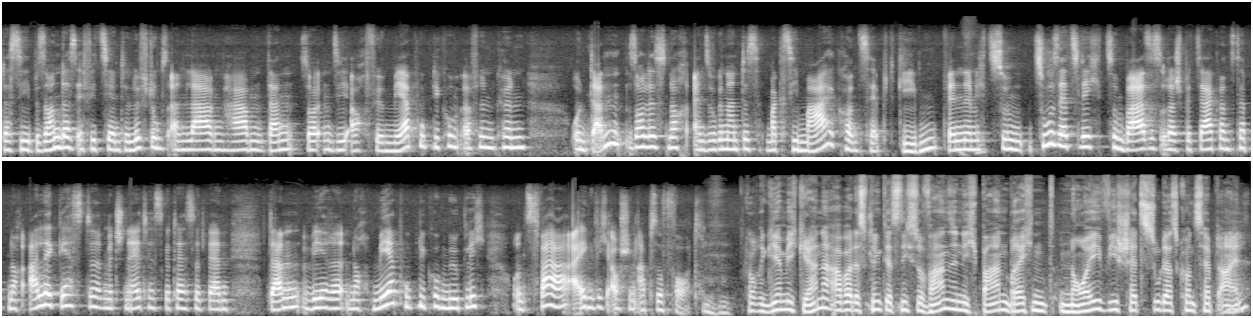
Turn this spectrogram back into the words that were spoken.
dass sie besonders effiziente Lüftungsanlagen haben, dann sollten sie auch für mehr Publikum öffnen können und dann soll es noch ein sogenanntes Maximalkonzept geben, wenn nämlich zum, zusätzlich zum Basis- oder Spezialkonzept noch alle Gäste mit Schnelltest getestet werden, dann wäre noch mehr Publikum möglich und zwar eigentlich auch schon ab sofort. Mhm. Korrigiere mich gerne, aber das klingt jetzt nicht so wahnsinnig bahnbrechend neu. Wie schätzt du das Konzept ein?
